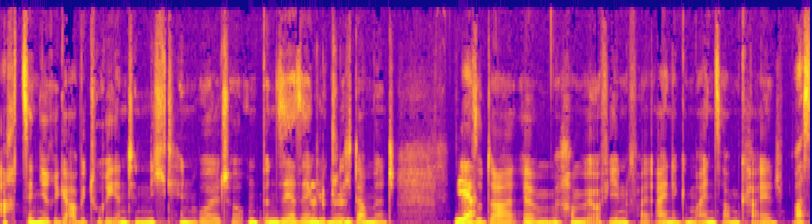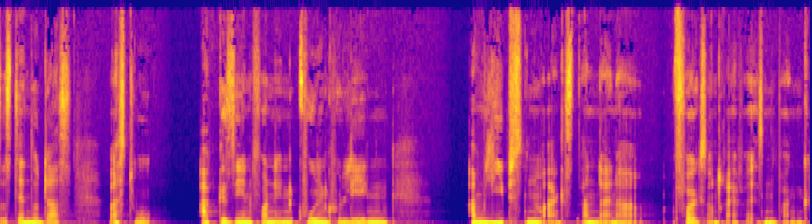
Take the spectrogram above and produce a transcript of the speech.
18-jährige Abiturientin nicht hin wollte und bin sehr, sehr glücklich mhm. damit. Ja. Also da ähm, haben wir auf jeden Fall eine Gemeinsamkeit. Was ist denn so das, was du abgesehen von den coolen Kollegen am liebsten magst an deiner Volks- und Raiffeisenbank?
